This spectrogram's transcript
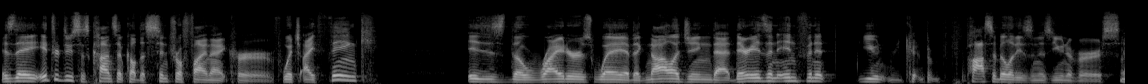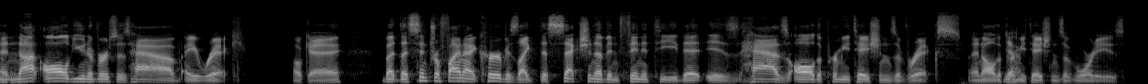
is they introduce this concept called the central finite curve, which I think is the writer's way of acknowledging that there is an infinite un- possibilities in this universe, and Mhm. not all universes have a Rick. Okay, but the central finite curve is like the section of infinity that is has all the permutations of Ricks and all the Yeah. permutations of Mortys.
